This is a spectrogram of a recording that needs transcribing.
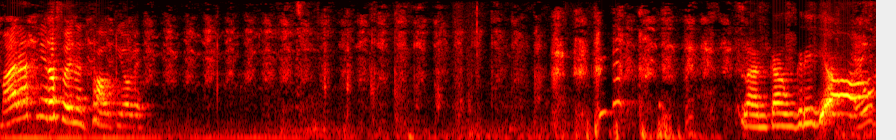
મારા હાથની રસોઈ નથી ભાવતી હવે. પ્લાન ઉઘરી કરી ગયો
